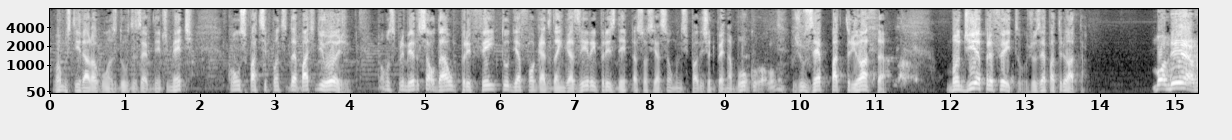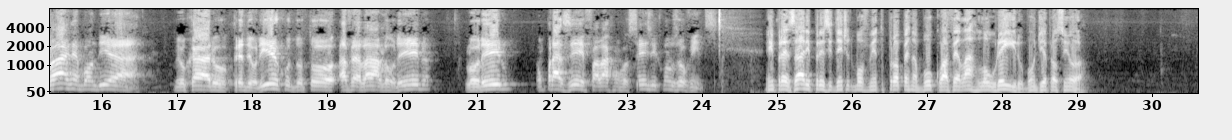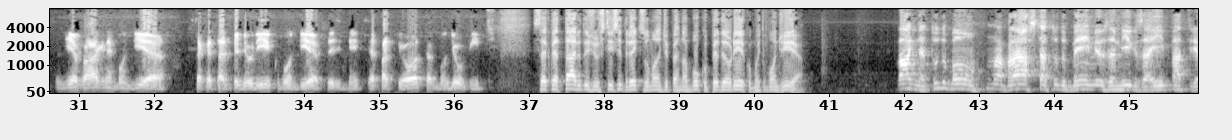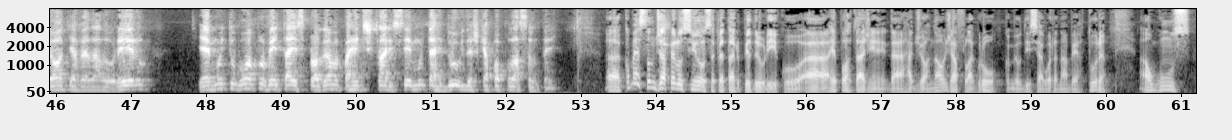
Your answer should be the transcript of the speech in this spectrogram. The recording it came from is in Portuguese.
Vamos tirar algumas dúvidas, evidentemente, com os participantes do debate de hoje. Vamos primeiro saudar o prefeito de Afogados da Engazeira e presidente da Associação Municipalista de Pernambuco, José Patriota. Bom dia, prefeito José Patriota. Bom dia, Wagner. Bom dia, meu caro Pedro Eurico, doutor Avelar Loureiro. Loureiro. É um prazer falar com vocês e com os ouvintes. Empresário e presidente do Movimento Pro Pernambuco, Avelar Loureiro. Bom dia para o senhor. Bom dia, Wagner. Bom dia, secretário Pedro Bom dia, presidente Zé Patriota. Bom dia, ouvinte. Secretário de Justiça e Direitos Humanos de Pernambuco, Pedro Eurico. Muito bom dia. Wagner, tudo bom? Um abraço, tá tudo bem, meus amigos aí, Patriota e Avelar Loureiro. E é muito bom aproveitar esse programa para a gente esclarecer muitas dúvidas que a população tem. Uh, começando já pelo senhor, secretário Pedro Eurico, a reportagem da Rádio Jornal já flagrou, como eu disse agora na abertura, alguns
